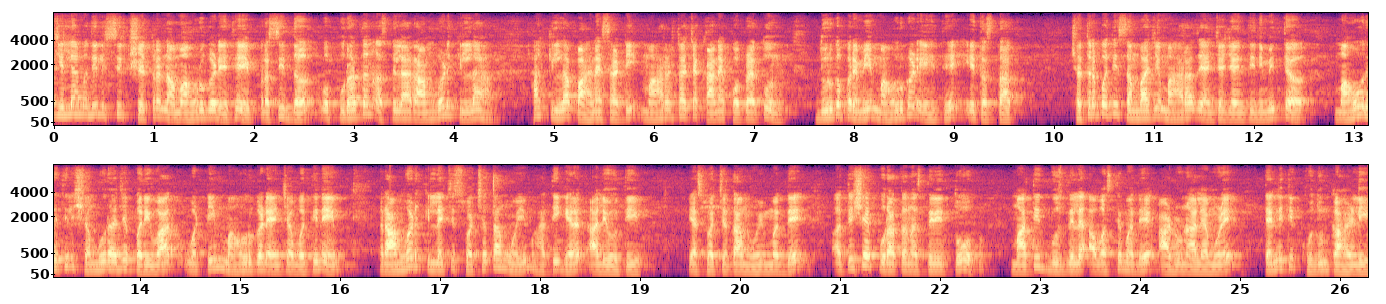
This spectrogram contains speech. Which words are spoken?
जिल्ह्यामधील श्री क्षेत्र नामाहुरगड येथे प्रसिद्ध व पुरातन असलेला रामगड किल्ला हा किल्ला पाहण्यासाठी महाराष्ट्राच्या कानाकोपऱ्यातून दुर्गप्रेमी माहुरगड येथे येत असतात. छत्रपती संभाजी महाराज यांच्या जयंतीनिमित्त माहूर येथील शंभूराजे परिवार व टीम माहूरगड यांच्या वतीने रामगड किल्ल्याची स्वच्छता मोहीम हाती घेण्यात आली होती. या स्वच्छता मोहीममध्ये अतिशय पुरातन असलेली तोफ मातीत बुजलेल्या अवस्थेमध्ये आढळून आल्यामुळे त्यांनी ती खोदून काढली.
